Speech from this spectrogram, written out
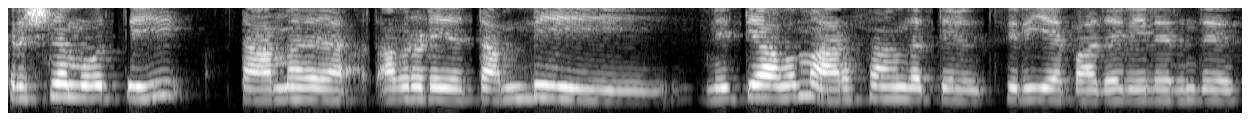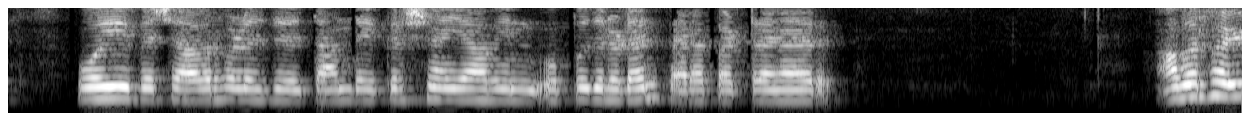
கிருஷ்ணமூர்த்தி தம அவருடைய தம்பி நித்யாவும் அரசாங்கத்தில் சிறிய பதவியிலிருந்து ஓய்வு பெற்ற அவர்களது தந்தை கிருஷ்ணய்யாவின் ஒப்புதலுடன் பெறப்பட்டனர். அவர்கள்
